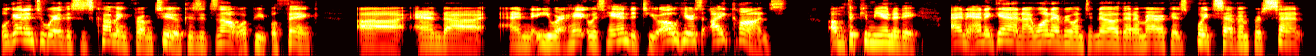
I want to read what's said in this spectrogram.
We'll get into where this is coming from too, because it's not what people think uh, and uh, and you were it was handed to you. Oh, here's icons of the community. And and again, I want everyone to know that America is 0.7 percent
